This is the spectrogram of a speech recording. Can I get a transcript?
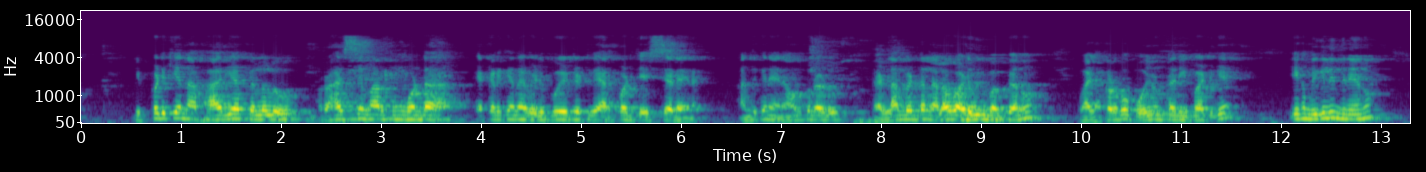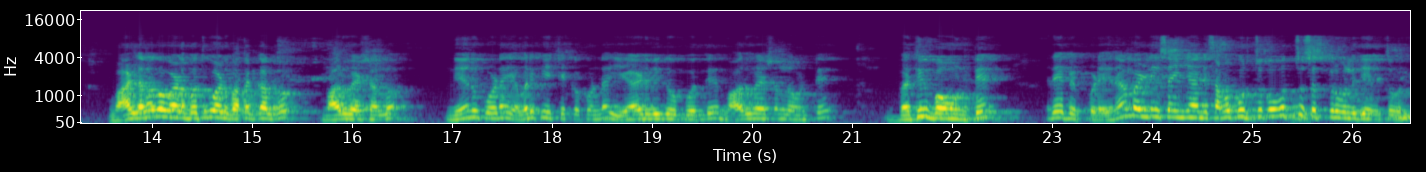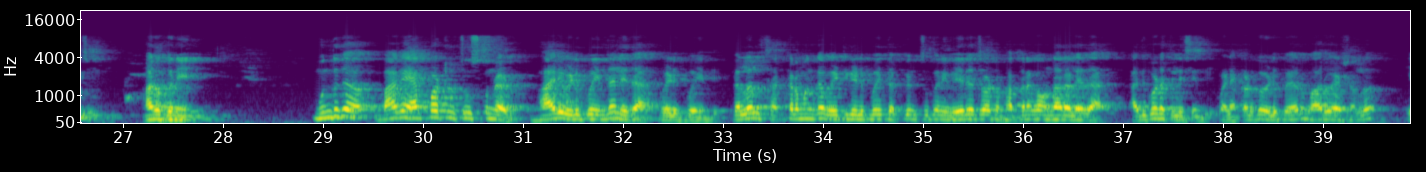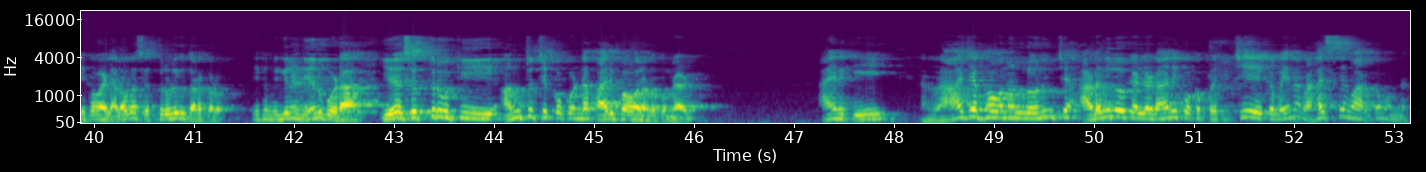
ఇప్పటికే నా భార్య పిల్లలు రహస్య మార్గం గుండా ఎక్కడికైనా వెళ్ళిపోయేటట్టుగా ఏర్పాటు చేసాడు ఆయన. అందుకే నేను ఏమనుకున్నాడు పెళ్ళాం బిడ్డలు ఎలాగో అడవికి పంపాను వాళ్ళు ఎక్కడికో పోయి ఉంటారు ఈ పాటికే. ఇక మిగిలింది నేను. వాళ్ళు ఎలాగో వాళ్ళ బతుకు వాళ్ళు బతకగలరు మారు వేషాల్లో నేను కూడా ఎవరికీ చిక్కకుండా ఏ అడవికి పోతే మారు వేషంలో ఉంటే బతికి బాగుంటే రేపు ఎప్పుడైనా మళ్ళీ సైన్యాన్ని సమకూర్చుకోవచ్చు శత్రువులు జయించవచ్చు. అనుకుని ముందుగా బాగా ఏర్పాట్లు చూసుకున్నాడు. భార్య వెళ్ళిపోయిందా లేదా? వెళ్ళిపోయింది. పిల్లలు సక్రమంగా బయటికి వెళ్ళిపోయి తప్పించుకొని వేరే చోట భద్రంగా ఉన్నారా లేదా? అది కూడా తెలిసింది. వాళ్ళు ఎక్కడికో వెళ్ళిపోయారు మారు వేషంలో. ఇక వాళ్ళు ఎలాగో శత్రువులకు దొరకరు. ఇక మిగిలిన నేను కూడా ఏ శత్రువుకి అంతు చిక్కకుండా పారిపోవాలనుకున్నాడు. ఆయనకి రాజభవనంలో నుంచి అడవిలోకి వెళ్ళడానికి ఒక ప్రత్యేకమైన రహస్య మార్గం ఉన్నది.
